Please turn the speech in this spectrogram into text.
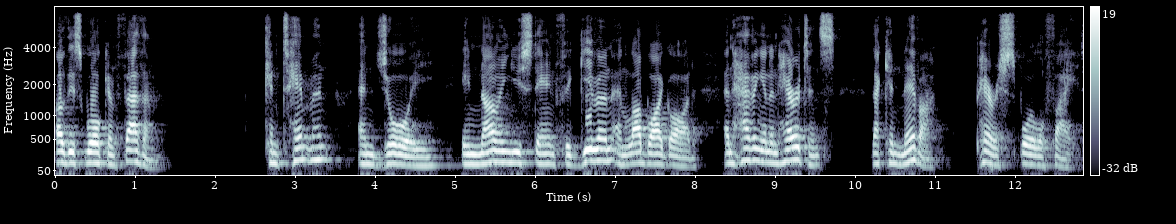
of this world can fathom. Contentment and joy in knowing you stand forgiven and loved by God and having an inheritance that can never perish, spoil, or fade,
